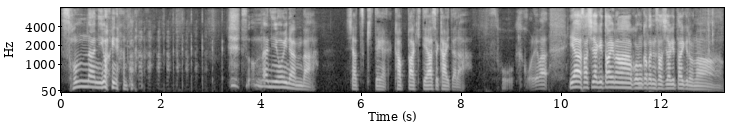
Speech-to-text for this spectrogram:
そんな匂いなんだ。そんな匂いなんだ。シャツ着てカッパ着て汗かいたら。そうかこれはいや差し上げたいな。この方に差し上げたいけどな。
